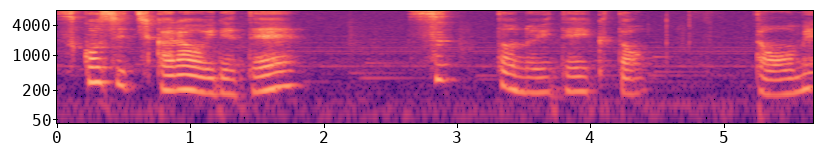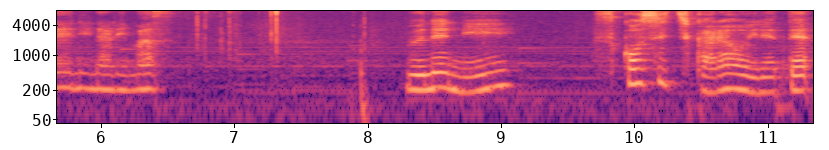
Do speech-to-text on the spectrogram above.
少し力を入れてスッと抜いていくと透明になります。胸に少し力を入れて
